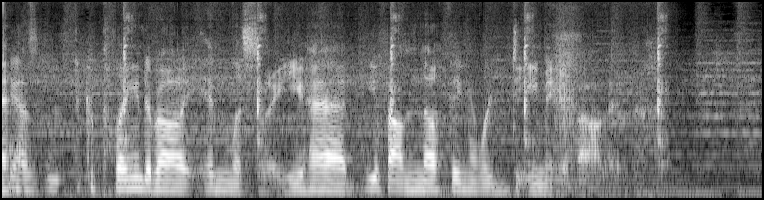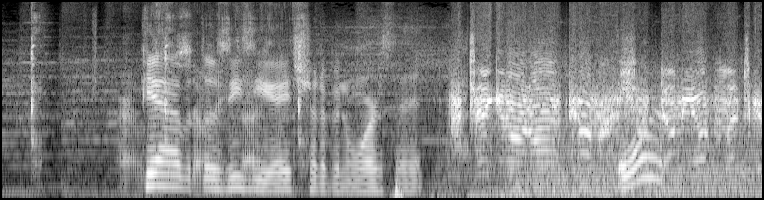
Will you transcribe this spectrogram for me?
and has complained about it endlessly. You had you found nothing redeeming about it. Alright, let's Yeah, but those easy eights should have been worth it. We're taking on all comers. They are. Dummy up, let's go.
